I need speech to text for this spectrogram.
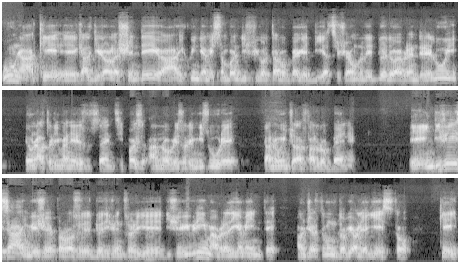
Una che eh, Caldirola scendeva e quindi ha messo un po' in difficoltà Pobega e Diaz, cioè uno dei due doveva prendere lui e un altro rimanere su Sensi. Poi hanno preso le misure e hanno cominciato a farlo bene. E in difesa, invece, a proposito dei due difensori che dicevi prima, praticamente a un certo punto Pioli ha chiesto che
